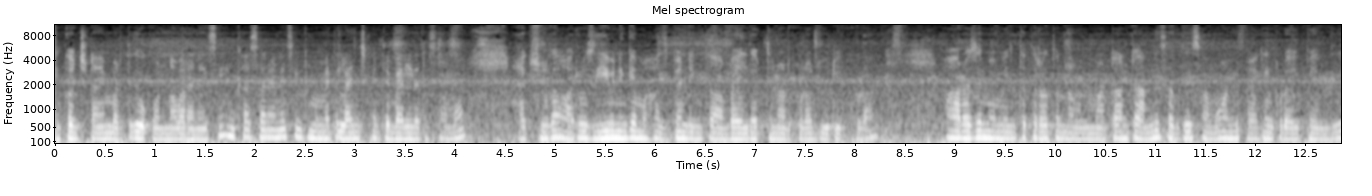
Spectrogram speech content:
ఇంకొంచెం టైం పడుతుంది. ఒక వన్ అవర్ అనేసి. ఇంకా సరే అనేసి ఇంకా మేమైతే లంచ్కి అయితే బయలుదేరేసాము. యాక్చువల్గా ఆ రోజు ఈవినింగే మా హస్బెండ్ ఇంకా బయలుదేరుతున్నాడు కూడా డ్యూటీకి కూడా. ఆ రోజే మేము ఇంత తిరుగుతున్నాం అనమాట అంటే అన్నీ సర్దేశాము అన్ని ప్యాకింగ్ కూడా అయిపోయింది.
